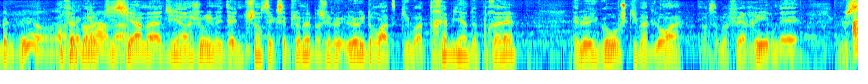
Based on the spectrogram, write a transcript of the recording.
bonne vue. En fait, mon impeccable, opticien m'a dit un jour, il m'a dit une chance exceptionnelle parce que j'ai l'œil droit qui voit très bien de près et l'œil gauche qui va de loin. Alors ça me fait rire, mais le Ah,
